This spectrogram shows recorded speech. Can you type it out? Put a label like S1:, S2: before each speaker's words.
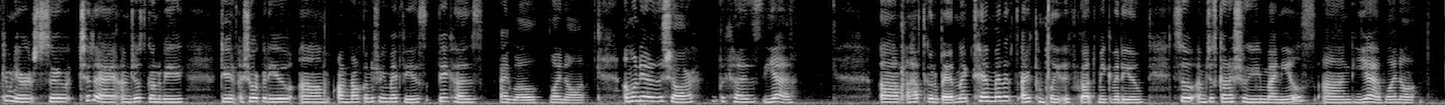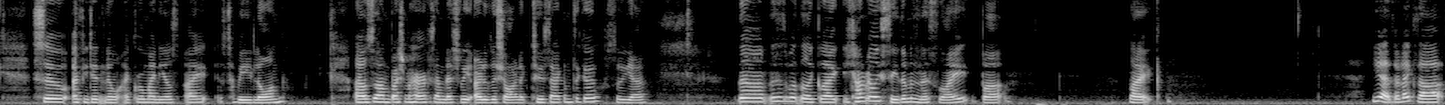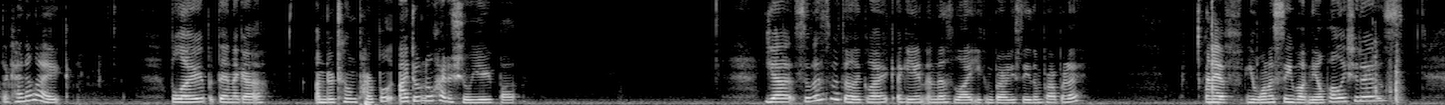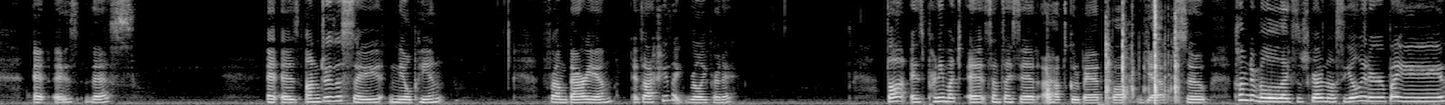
S1: coming here. So today I'm just going to be doing a short video. Um, I'm not going to show you my face because I will. Why not? I'm only out of the shower because yeah. Um, I have to go to bed in like 10 minutes. I completely forgot to make a video. So I'm just going to show you my nails and yeah, why not? So if you didn't know, I grow my nails out to be long. I also haven't brushed my hair because I'm literally out of the shower like two seconds ago. So yeah. Um, this is what they look like. You can't really see them in this light, but like, yeah, they're like that. They're kind of like blue, but then like a undertone purple. I don't know how to show you, but yeah, so this is what they look like. Again, in this light, you can barely see them properly. And if you want to see what nail polish it is, it is this. It is Under the Sea Nail Paint from Barry M. It's actually like really pretty. That is pretty much it since I said I have to go to bed, but yeah. So comment down below, like, subscribe, and I'll see you later. Bye!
